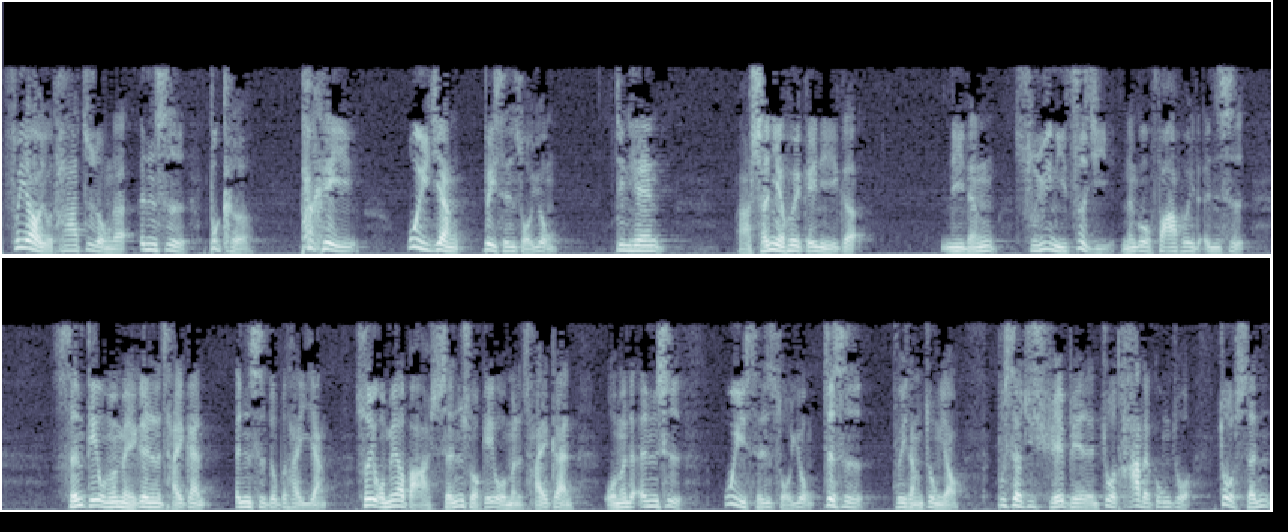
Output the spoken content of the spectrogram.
非要有他这种的恩赐不可。他可以为将被神所用。今天啊，神也会给你一个你能属于你自己能够发挥的恩赐。神给我们每个人的才干。恩赐都不太一样，所以我们要把神所给我们的才干、我们的恩赐为神所用，这是非常重要。不是要去学别人做他的工作，做神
